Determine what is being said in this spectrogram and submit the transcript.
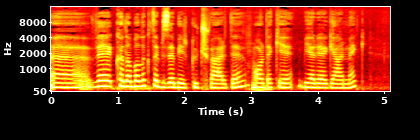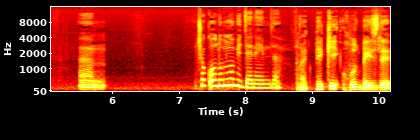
Ee, ve kalabalık da bize bir güç verdi. Hı. Oradaki bir araya gelmek. Ee, çok olumlu bir deneyimdi. Evet. Peki Hood Base'le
